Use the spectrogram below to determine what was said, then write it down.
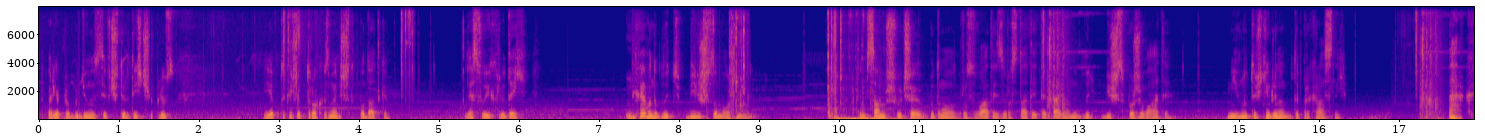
Тепер я при будівництві в 4000 плюс. Я б таки, щоб трохи зменшити податки для своїх людей. Нехай вони будуть більш заможними. Тим самим швидше будемо розвиватись, зростати і так далі. Вони будуть більш споживати. Мій внутрішній ринок буде прекрасний. Так.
